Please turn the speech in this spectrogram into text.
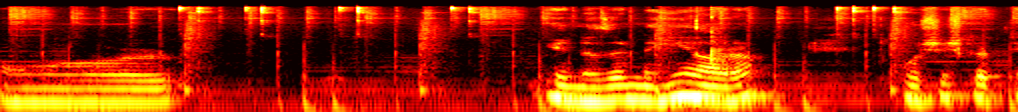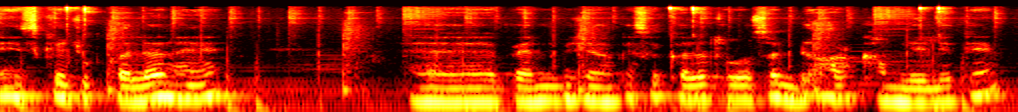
और ये नज़र नहीं आ रहा। कोशिश करते हैं इसके जो कलर हैं पेन पे जाकर इसका कलर थोड़ा सा डार्क हम ले लेते हैं।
